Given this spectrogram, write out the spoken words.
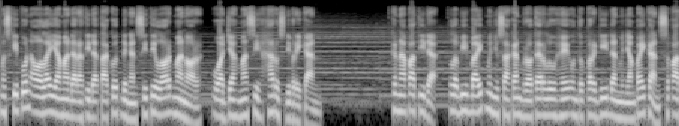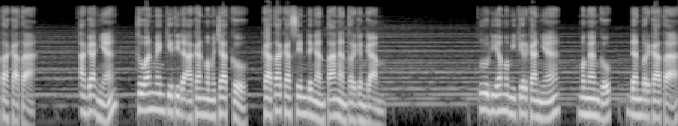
Meskipun Aula Yamadara tidak takut dengan City Lord Manor, wajah masih harus diberikan. Kenapa tidak? Lebih baik menyusahkan Broter Luhe untuk pergi dan menyampaikan sepatah kata. Agaknya, Tuan Mengki tidak akan memecatku, kata Kasin dengan tangan tergenggam. Ludia memikirkannya, mengangguk, dan berkata,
